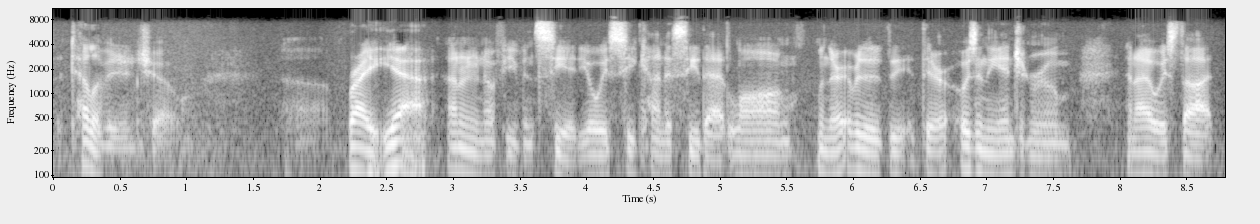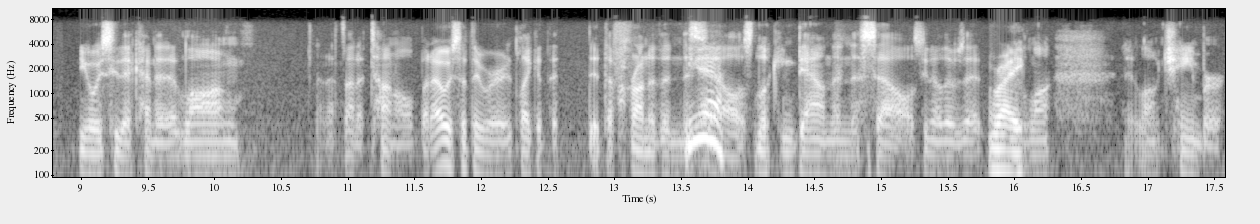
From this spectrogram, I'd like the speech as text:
the television show. right, yeah. I don't even know if you even see it. You always see kind of see that long when they're they're always in the engine room, and I always thought you always see that kind of that long. That's not a tunnel, but I always thought they were like at the at the front of the Yeah. nacelles, looking down the nacelles. You know, there was that Right. long, that long chamber.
